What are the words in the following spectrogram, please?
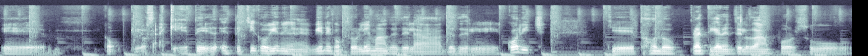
eh, que, o sea, es que este, este chico viene, viene con problemas desde, la, desde el college que todos lo, prácticamente lo dan por su,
